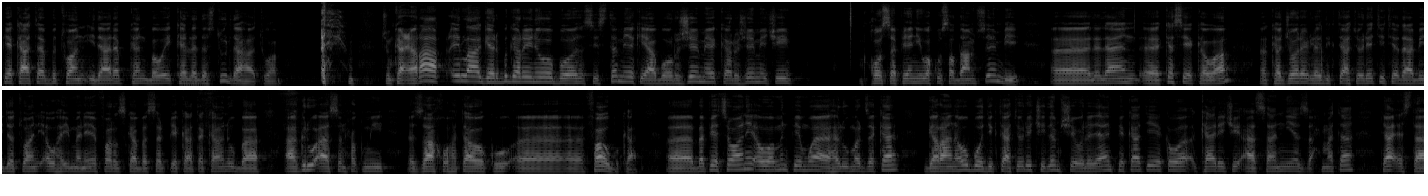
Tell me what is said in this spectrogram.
پێکاتە بتوان ئیدارە بکەن بەوەی کە لە دەستور داهاتوە چونکە عێراق ئیلا گەر بگەڕێنەوە بۆ سیستەمێک یا بۆ ڕژێمێک کە ڕژێمێکی خۆسەپێنی وەکو سەدام حسێنبی لەلایەن کەسێکەوە کە جۆرێک لە دیکتاتۆریەتی تێدابی دەتوانانی ئەو هەیمەەیە فەرزکە بەسەر پێکاتەکان و بە ئاگر و ئاسن حکمی زاخۆ هەتاوەکو فاو بکات بە پێچەوانەی ئەوە، من پێم وایە هەلومەرجەکە گەڕانەوە بۆ دیکتاتۆرێکی لەم شێوە لەلایەن پێکهاتەیەکەوە کارێکی ئاسان نییە، زەحمەتە، تا ئێستا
